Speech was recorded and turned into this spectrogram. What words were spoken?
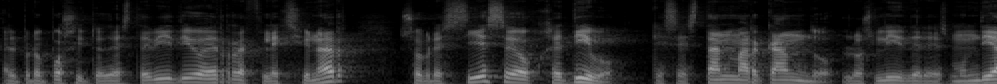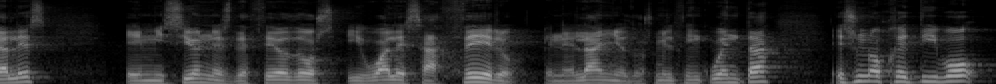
El propósito de este vídeo es reflexionar sobre si ese objetivo que se están marcando los líderes mundiales, emisiones de CO2 iguales a cero en el año 2050, es un objetivo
